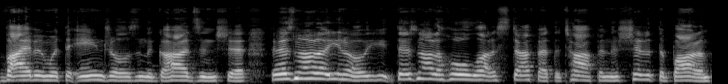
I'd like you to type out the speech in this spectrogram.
Vibing with the angels and the gods and shit. There's not a, you know, there's not a whole lot of stuff at the top and the shit at the bottom.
